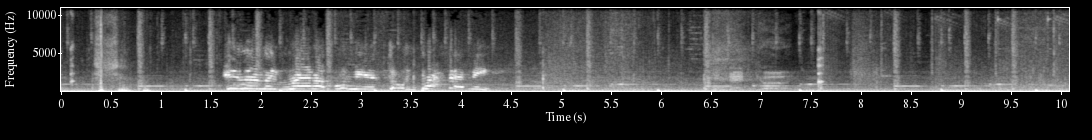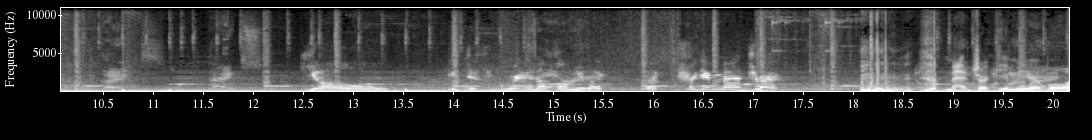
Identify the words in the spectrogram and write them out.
He literally ran up on me and threw his breath at me. Yo, he just ran up on me like like freaking Mack Truck. Mad truck mirror, boy.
